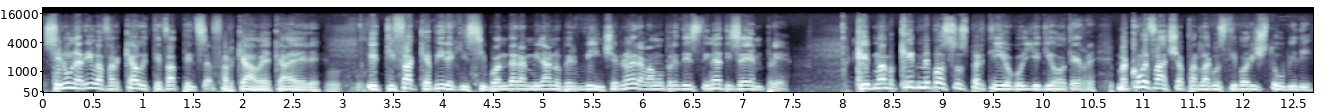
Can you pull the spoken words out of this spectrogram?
se non arriva Farcao e ti fa pensare. Farcao è eh, caere. Mm e ti fa capire che si può andare a Milano per vincere. Noi eravamo predestinati sempre. Che, ma che me posso spartire io con gli idioter? Ma come faccio a parlare con questi pori stupidi?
